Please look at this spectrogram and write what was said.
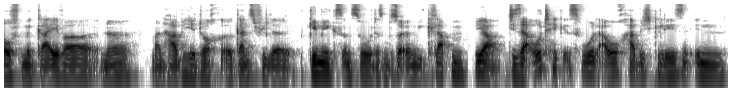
auf MacGyver, ne, man habe hier doch äh, ganz viele Gimmicks und so, das muss ja irgendwie klappen. Ja, dieser Outtake ist wohl auch, habe ich gelesen, in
